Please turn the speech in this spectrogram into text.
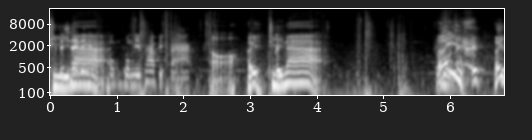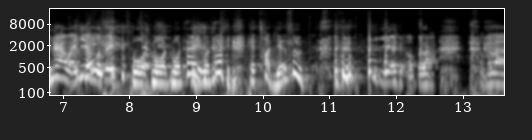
ทีจะหใช่น้า ได้ไงผมผมมีผ้าปิดปากอ๋อ เฮ้ย ทีหน้า เฮ้ยเฮ้ยเฮ้ยที่หน้าไหวเหี้ยเฮ้ยหมดเลยโหวตโหวตโหวตให้โหวตให้เฮดช็อตเยอะสุดเหี้ยเอาปะละเอาปะละ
